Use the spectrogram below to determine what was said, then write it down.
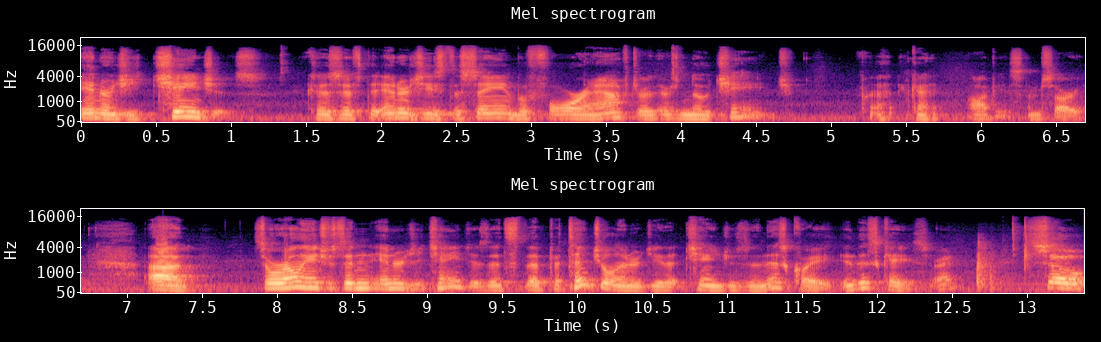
energy changes. Because if the energy is the same before and after, there's no change. kind of obvious, I'm sorry. Uh, so we're only interested in energy changes. It's the potential energy that changes in this, in this case, right? So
